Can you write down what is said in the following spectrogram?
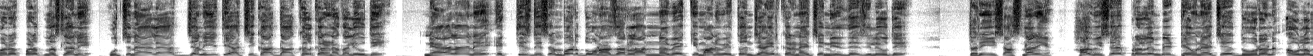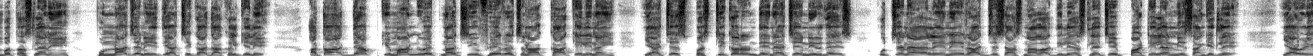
फरक पडत नसल्याने उच्च न्यायालयात जनहित याचिका दाखल करण्यात आली होती. न्यायालयाने एकतीस डिसेंबर दोन हजारला नवे किमान वेतन जाहीर करण्याचे निर्देश दिले होते. तरीही शासनाने हा विषय प्रलंबित ठेवण्याचे धोरण अवलंबत असल्याने पुन्हा जनहित याचिका दाखल केली. आता अद्याप किमान वेतनाची फेररचना का केली नाही याचे स्पष्टीकरण देण्याचे निर्देश उच्च न्यायालयाने राज्य शासनाला दिले असल्याचे पाटील यांनी सांगितले. यावेळी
